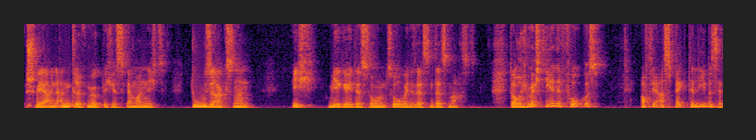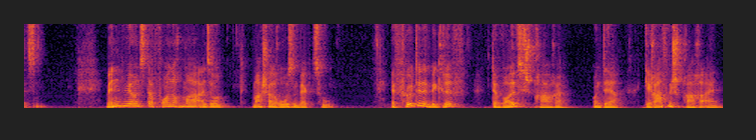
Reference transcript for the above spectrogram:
schwer ein Angriff möglich ist, wenn man nicht du sagst, sondern ich, mir geht es so und so, wenn du das und das machst. Doch ich möchte hier den Fokus auf den Aspekt der Liebe setzen. Wenden wir uns davor nochmal also Marshall Rosenberg zu. Er führte den Begriff der Wolfssprache und der Giraffensprache ein.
